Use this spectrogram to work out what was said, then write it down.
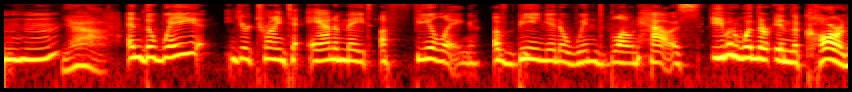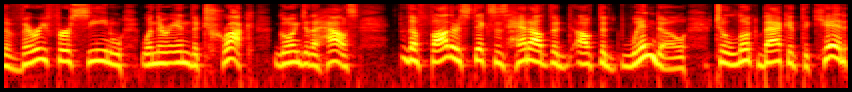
Mm-hmm. Yeah. and the way you're trying to animate a feeling of being in a wind-blown house. even when they're in the car, the very first scene when they're in the truck going to the house, the father sticks his head out the out the window to look back at the kid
